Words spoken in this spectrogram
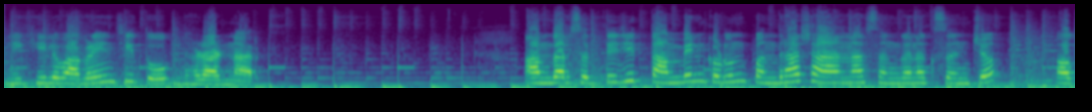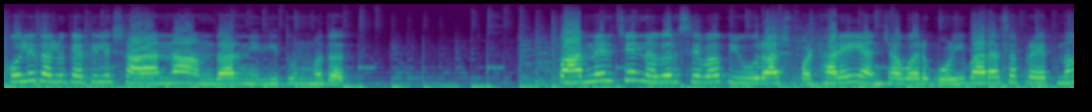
निखिल वागळेंची तोप धडाडणार. आमदार सत्यजित तांबेंकडून पंधरा शाळांना संगणक संच अकोले तालुक्यातील शाळांना आमदार निधीतून मदत. पारनेरचे नगरसेवक युवराज पठारे यांच्यावर गोळीबाराचा प्रयत्न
